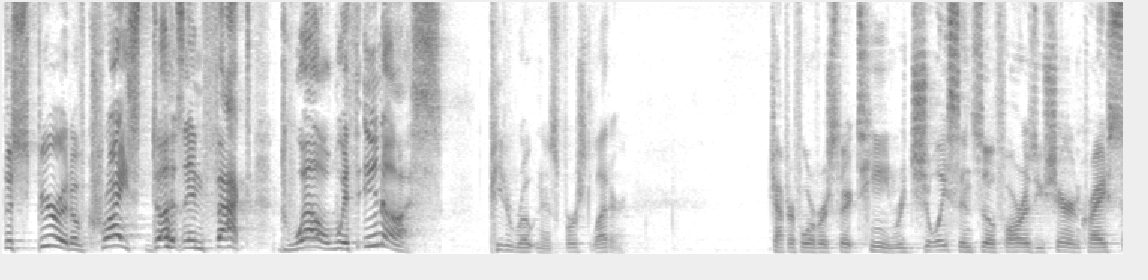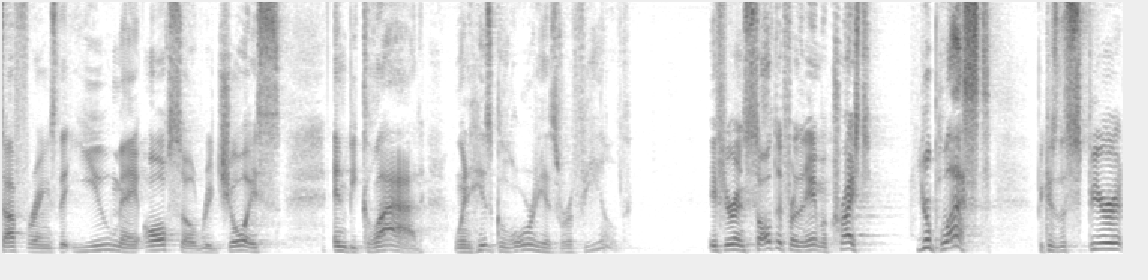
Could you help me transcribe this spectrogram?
The Spirit of Christ does, in fact, dwell within us. Peter wrote in his first letter, chapter 4, verse 13 Rejoice insofar as you share in Christ's sufferings, that you may also rejoice and be glad when his glory is revealed. If you're insulted for the name of Christ, you're blessed because the Spirit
